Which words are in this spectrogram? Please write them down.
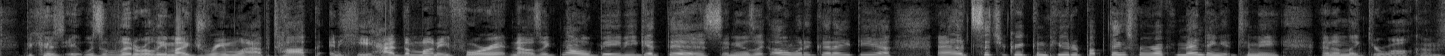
because it was literally my dream laptop and he had the money for it and I was like, "No, baby, get this." And he was like, "Oh, what a good idea. And it's such a great computer. Pup, thanks for recommending it to me." And I'm like, "You're welcome."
